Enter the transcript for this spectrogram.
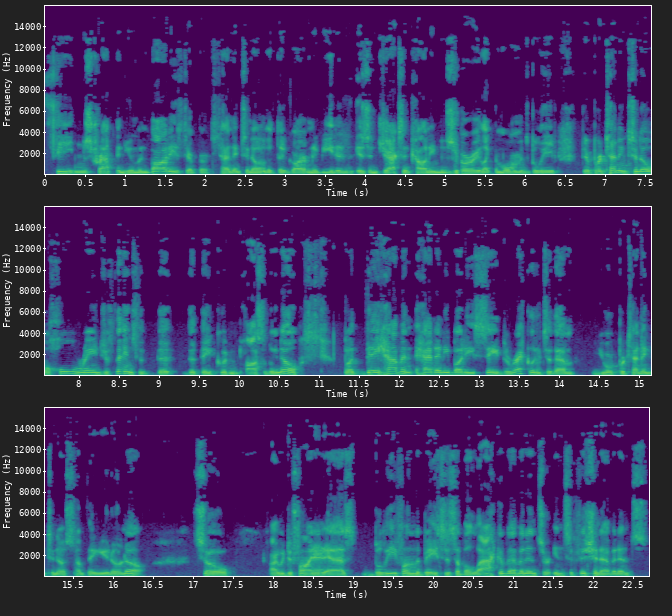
thetans trapped in human bodies. They're pretending to know that the Garden of Eden is in Jackson County, Missouri, like the Mormons believe. They're pretending to know a whole range of things that, that, that they couldn't possibly know, but they haven't had anybody say directly to them, You're pretending to know something you don't know. So I would define it as belief on the basis of a lack of evidence or insufficient evidence.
